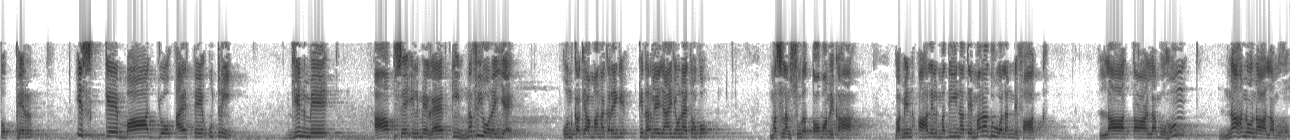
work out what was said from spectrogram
تو پھر اس کے بعد جو آیتیں اتری، جن میں آپ سے علم غیب کی نفی ہو رہی ہے، ان کا کیا معنی کریں گے؟ کدھر لے جائیں گے ان ایتوں کو؟ مثلا سورت توبہ میں کہا، ومن اہل المدینت مردو النفاق۔ لا تعلمہم نہنو نالمہم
